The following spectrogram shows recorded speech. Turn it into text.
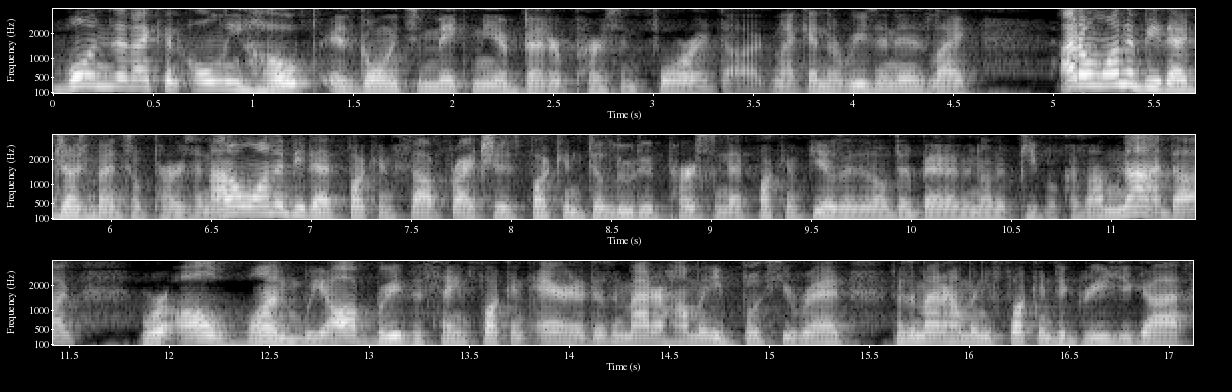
one that I can only hope is going to make me a better person for it, dog. Like, and the reason is like, I don't want to be that judgmental person. I don't want to be that fucking self-righteous, fucking deluded person that fucking feels as though they're better than other people. Cause I'm not, dog. We're all one. We all breathe the same fucking air. It doesn't matter how many books you read. Doesn't matter how many fucking degrees you got.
